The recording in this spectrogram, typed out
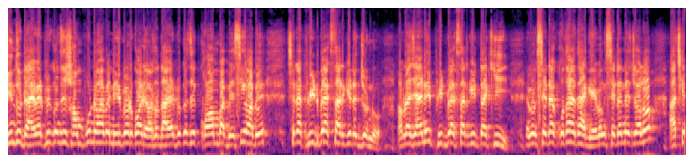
কিন্তু ড্রাইভার ফ্রিকোয়েন্সি সম্পূর্ণভাবে নির্ভর করে, অর্থাৎ ড্রাইভার ফ্রিকোয়েন্সি কম বা বেশি হবে, সেটা ফিডব্যাক সার্কিটের জন্য। আমরা জানি ফিডব্যাক সার্কিটটা কী, এবং সেটা কোথায় থাকে, এবং সেটা নিয়ে চলো, আজকে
